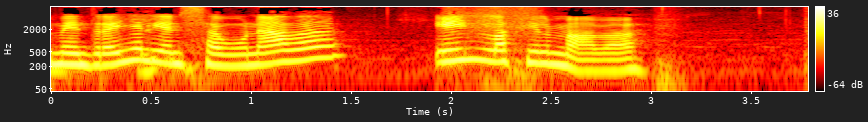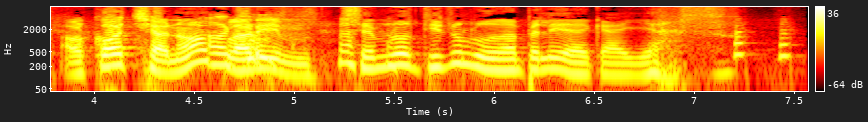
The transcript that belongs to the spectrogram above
mentre ella li ensabonava, ell la filmava. El cotxe, no? El Aclarim. Sembla el títol d'una pel·li d'aquelles.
